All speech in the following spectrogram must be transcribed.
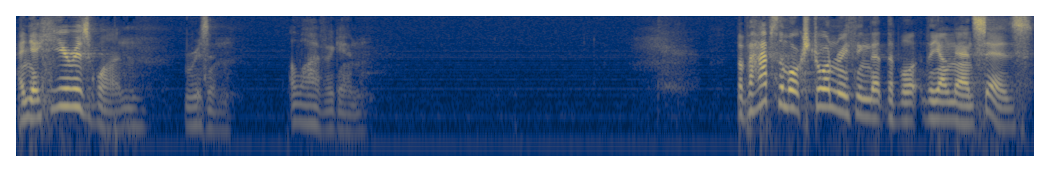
And yet here is one risen, alive again. But perhaps the more extraordinary thing that the, the young man says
